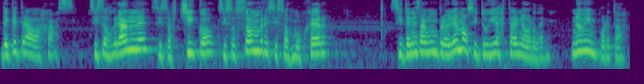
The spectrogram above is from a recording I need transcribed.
de qué trabajas, si sos grande, si sos chico, si sos hombre, si sos mujer, si tenés algún problema o si tu vida está en orden. No me importa.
